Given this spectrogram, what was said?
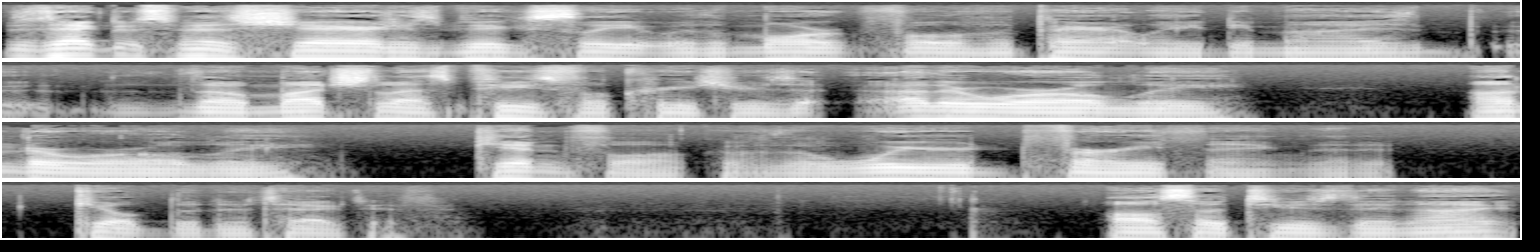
Detective Smith shared his big sleep with a morgue full of apparently demised, though much less peaceful creatures, otherworldly, underworldly, kinfolk of the weird furry thing that had killed the detective. Also Tuesday night,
